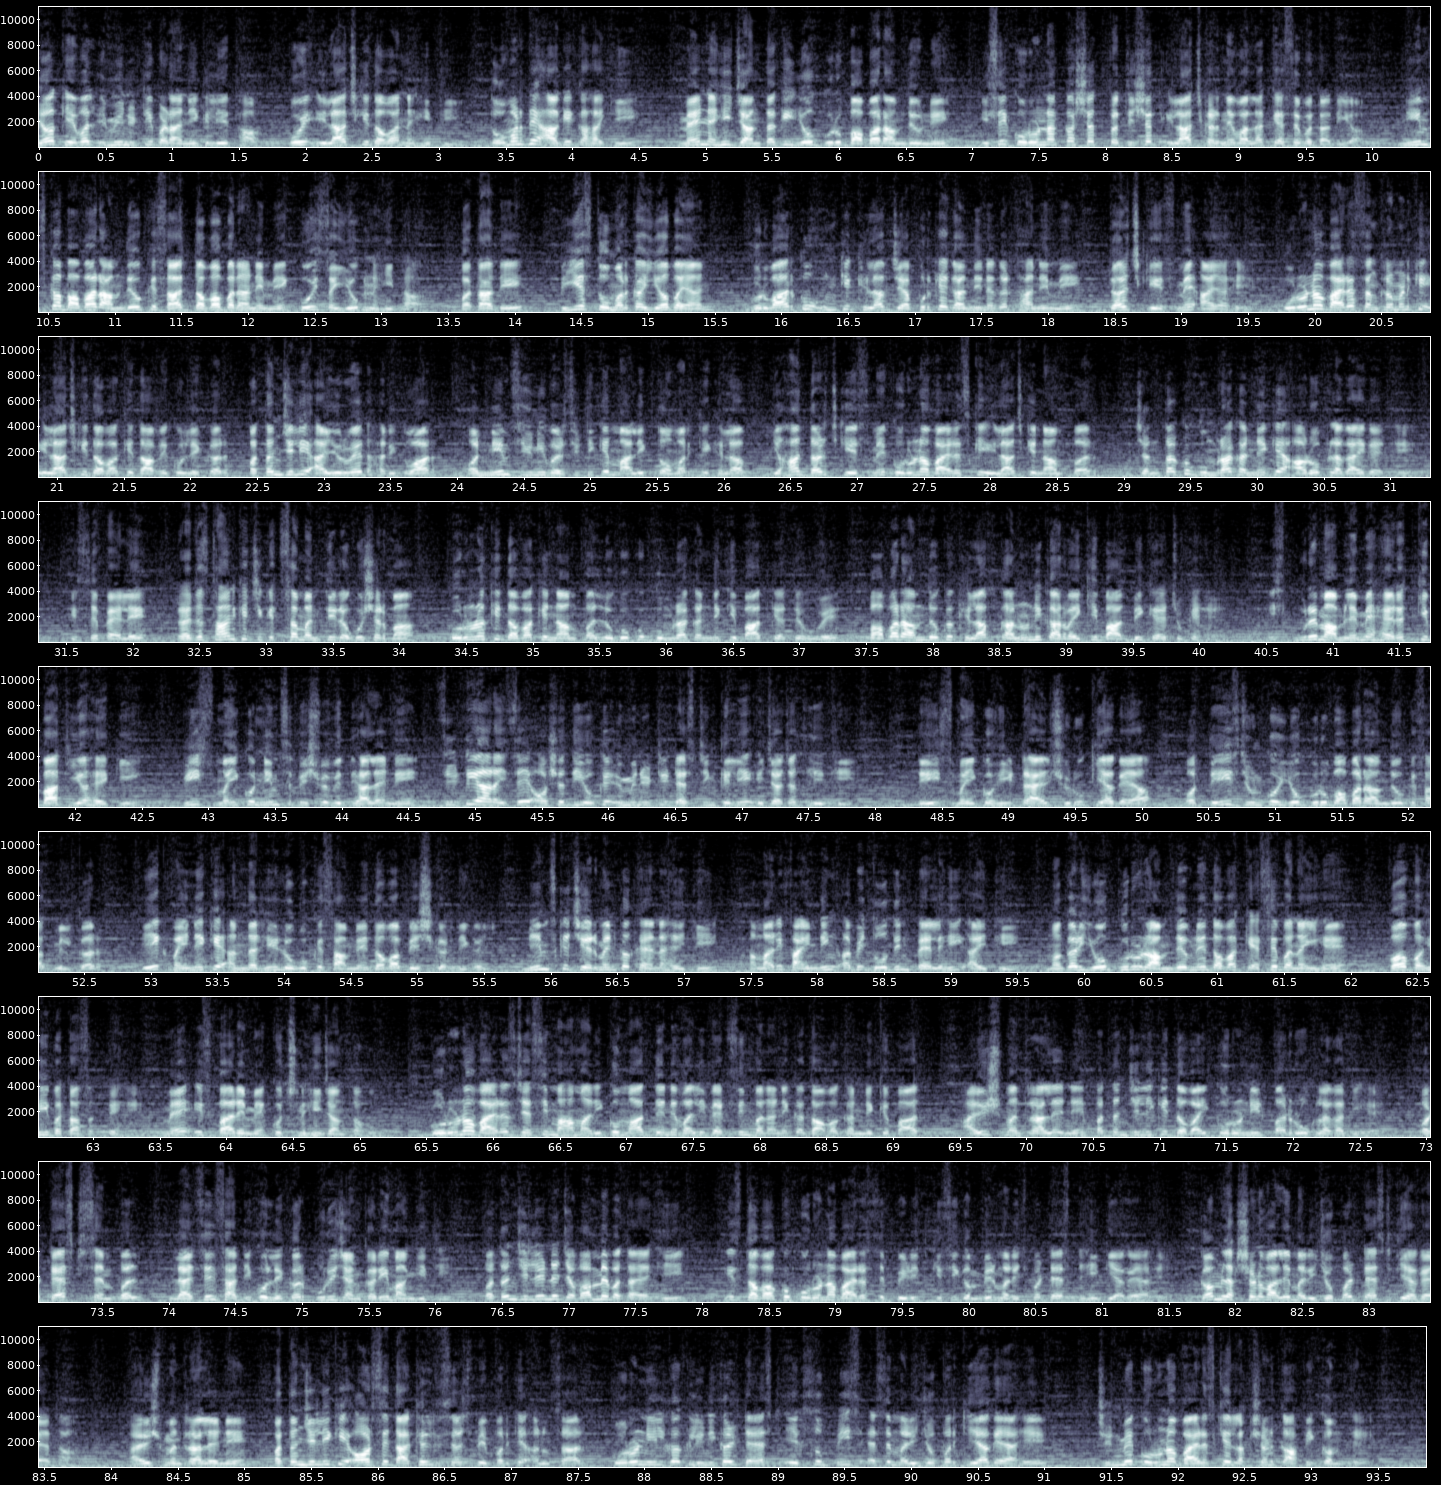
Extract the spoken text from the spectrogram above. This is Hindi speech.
यह केवल इम्यूनिटी बढ़ाने के लिए था, कोई इलाज की दवा नहीं थी। तोमर ने आगे कहा कि मैं नहीं जानता कि योग गुरु बाबा रामदेव ने इसे कोरोना का शत प्रतिशत इलाज करने वाला कैसे बता दिया। नीम्स का बाबा रामदेव के साथ दवा बनाने में कोई सहयोग नहीं था। बता दे बी एस तोमर का यह बयान गुरुवार को उनके खिलाफ जयपुर के गांधीनगर थाने में दर्ज केस में आया है। कोरोना वायरस संक्रमण के इलाज की दवा के दावे को लेकर पतंजलि आयुर्वेद, हरिद्वार और निम्स यूनिवर्सिटी के मालिक तोमर के खिलाफ यहाँ दर्ज केस में कोरोना वायरस के इलाज के नाम पर जनता को गुमराह करने के आरोप लगाए गए थे। इससे पहले राजस्थान के चिकित्सा मंत्री रघु शर्मा कोरोना की दवा के नाम पर लोगों को गुमराह करने की बात कहते हुए बाबा रामदेव के खिलाफ कानूनी कार्रवाई की बात भी कह चुके हैं। इस पूरे मामले में हैरत की बात यह है कि 20 मई को निम्स विश्वविद्यालय ने सीटीआरआई से औषधियों के इम्यूनिटी टेस्टिंग के लिए इजाज़त ली थी। तेईस मई को ही ट्रायल शुरू किया गया और तेईस जून को योग गुरु बाबा रामदेव के साथ मिलकर एक महीने के अंदर ही लोगों के सामने दवा पेश कर दी गई। निम्स के चेयरमैन का कहना है कि हमारी फाइंडिंग अभी दो दिन पहले ही आई थी, मगर योग गुरु रामदेव ने दवा कैसे बनाई है, वह वही बता सकते हैं। मैं इस बारे में कुछ नहीं जानता हूँ। कोरोना वायरस जैसी महामारी को मात देने वाली वैक्सीन बनाने का दावा करने के बाद आयुष मंत्रालय ने पतंजलि की दवाई कोरोनिल पर रोक लगा दी है और टेस्ट सैंपल, लाइसेंस आदि को लेकर पूरी जानकारी मांगी थी। पतंजलि ने जवाब में बताया कि इस दवा को कोरोना वायरस से पीड़ित किसी गंभीर मरीज़ पर टेस्ट नहीं किया गया है। कम लक्षण वाले मरीजों पर टेस्ट किया गया था। आयुष मंत्रालय ने पतंजलि की ओर से दाखिल रिसर्च पेपर के अनुसार कोरोनिल का क्लिनिकल टेस्ट 120 ऐसे मरीजों पर किया गया है, जिनमें कोरोना वायरस के लक्षण काफ़ी कम थे।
